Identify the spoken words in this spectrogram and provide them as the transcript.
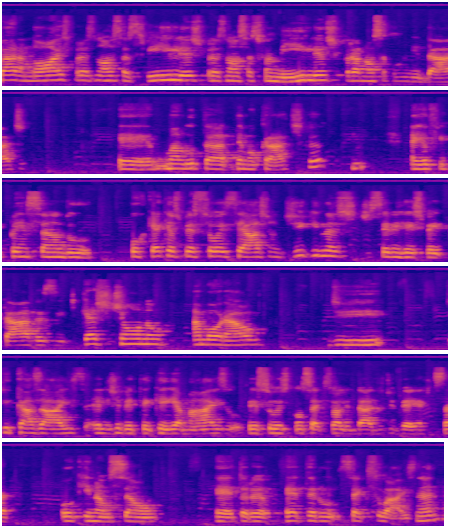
Para nós, para as nossas filhas, para as nossas famílias, para a nossa comunidade. É uma luta democrática. né? Aí eu fico pensando por que, é que as pessoas se acham dignas de serem respeitadas e questionam a moral de, de casais LGBTQIA, ou pessoas com sexualidade diversa, ou que não são hetero, heterossexuais, né?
